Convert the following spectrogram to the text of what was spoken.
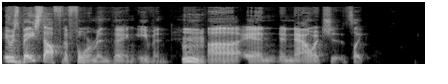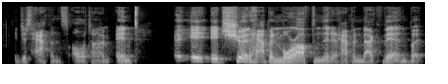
It was based off the Foreman thing, even. Mm. Uh, and and now it's it's like it just happens all the time, and it it should happen more often than it happened back then. But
